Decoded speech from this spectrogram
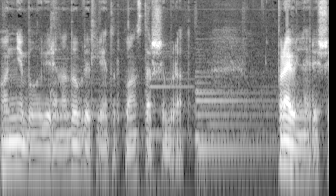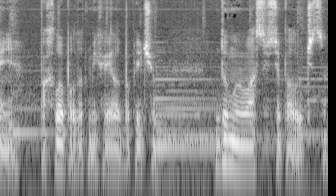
Он не был уверен, одобрит ли этот план старший брат. Правильное решение, похлопал тот Михаила по плечу. Думаю, у вас все получится.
